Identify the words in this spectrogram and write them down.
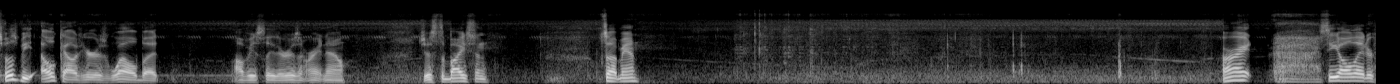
supposed to be elk out here as well, but obviously there isn't right now. Just the bison. What's up, man? All right. See y'all later.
